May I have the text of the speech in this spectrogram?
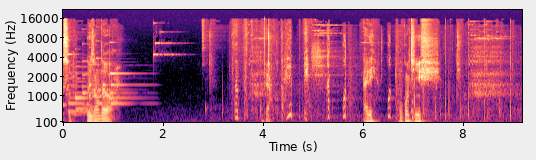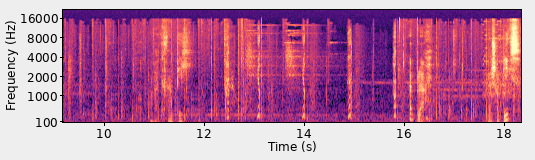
Saut. Pesant d'or. Allez, on continue. On va grimper. Hop là. Un champix.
